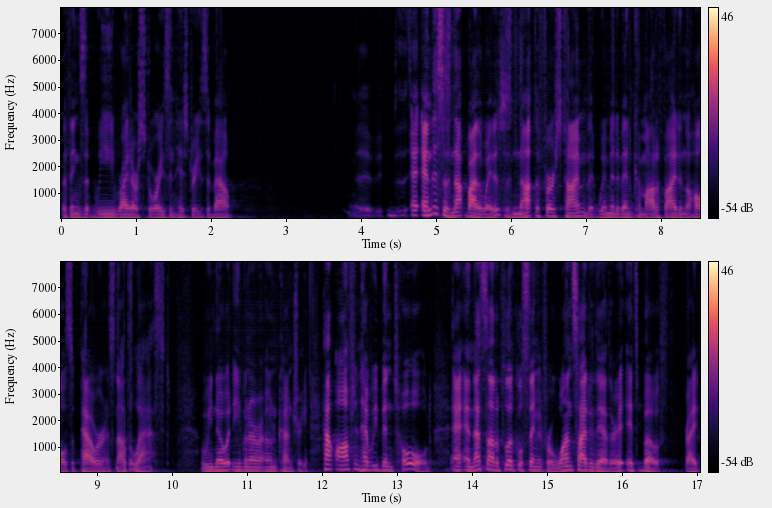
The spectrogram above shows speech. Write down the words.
the things that we write our stories and histories about. Uh, and this is not, by the way, this is not the first time that women have been commodified in the halls of power, and it's not the last. We know it even in our own country. How often have we been told, and that's not a political statement for one side or the other, it's both right?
